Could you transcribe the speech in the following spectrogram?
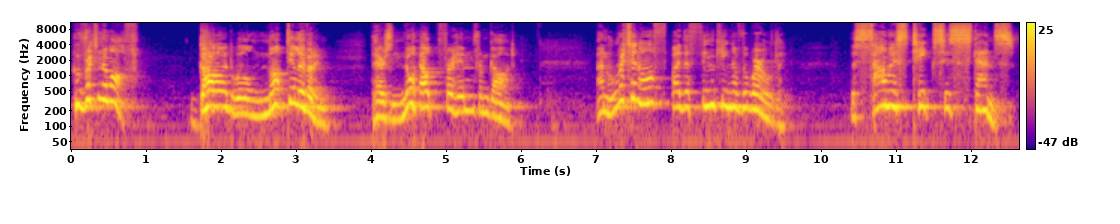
who've written him off. God will not deliver him. There's no help for him from God and written off by the thinking of the worldly, the psalmist takes his stance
